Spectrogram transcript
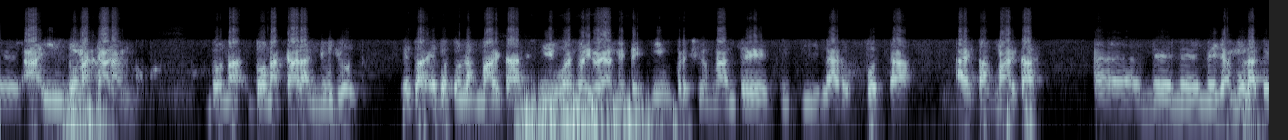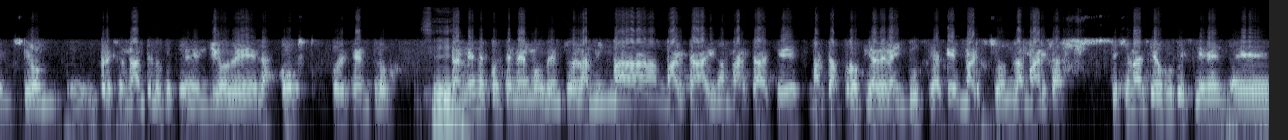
eh, ah y Donna Karan. Donna, Donna Karan New York. Esa, esas son las marcas y bueno y realmente impresionante y la respuesta a estas marcas eh, me, me, llamó la atención eh, impresionante lo que se vendió de la Cost por ejemplo también después tenemos dentro de la misma marca hay una marca que es marca propia de la industria que es Marchón la marca que son anteojos que tienen eh,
